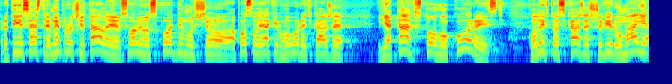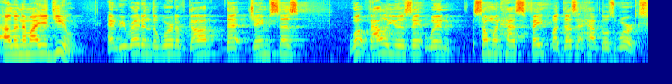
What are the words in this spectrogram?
Брати і сестри, ми прочитали в Слові Господньому, що апостол Яків говорить, каже, яка з того користь, коли хтось каже, що віру має, але не має діл. And we read in the Word of God that James says, What value is it when someone has faith but doesn't have those works?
